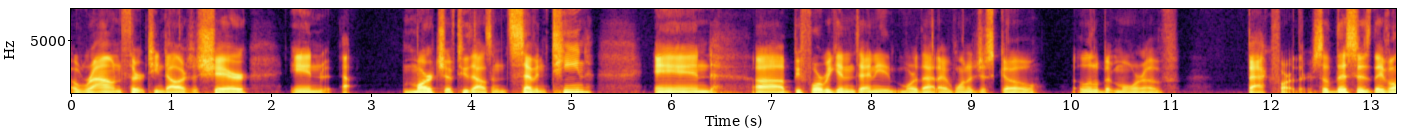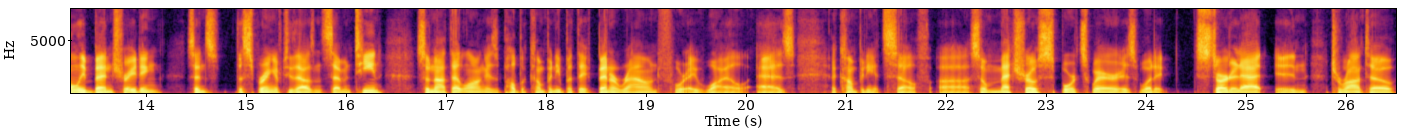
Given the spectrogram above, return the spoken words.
around $13 a share in uh, March of 2017. And uh, before we get into any more of that, I want to just go a little bit more of back farther. So this is, they've only been trading since the spring of 2017. So, not that long as a public company, but they've been around for a while as a company itself. Uh, so, Metro Sportswear is what it started at in Toronto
